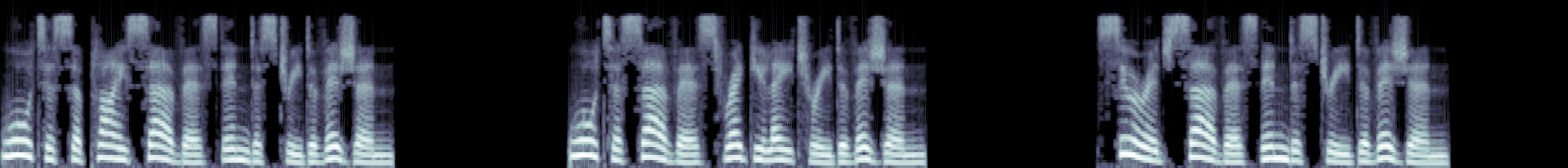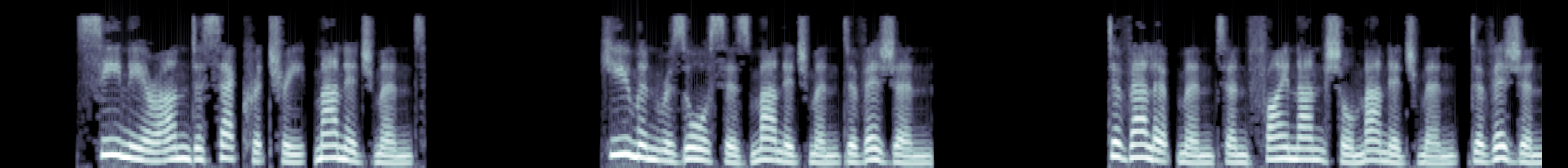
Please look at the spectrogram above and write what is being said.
Water Supply Service Industry Division. Water Service Regulatory Division. Sewerage Service Industry Division. Senior Undersecretary Management. Human Resources Management Division Development and Financial Management Division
